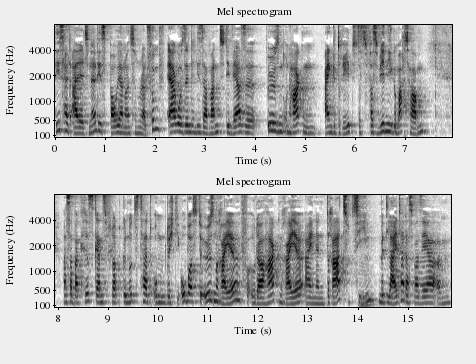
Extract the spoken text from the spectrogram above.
die ist halt alt, ne? Die ist Baujahr 1905. Ergo sind in dieser Wand diverse Ösen und Haken eingedreht. Das, was wir nie gemacht haben was aber Chris ganz flott genutzt hat, um durch die oberste Ösenreihe oder Hakenreihe einen Draht zu ziehen mhm. mit Leiter. Das war sehr, ähm,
